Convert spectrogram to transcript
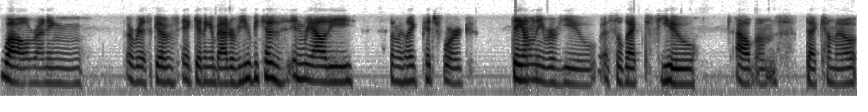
while running a risk of it getting a bad review because in reality something like Pitchfork they only review a select few albums that come out.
